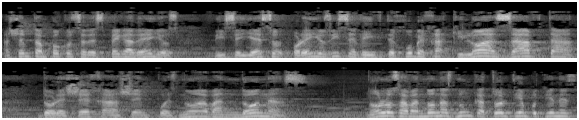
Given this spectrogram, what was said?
Hashem tampoco se despega de ellos. Dice, y eso, por ellos dice, Doresheja Hashem, pues no abandonas, no los abandonas nunca, todo el tiempo tienes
